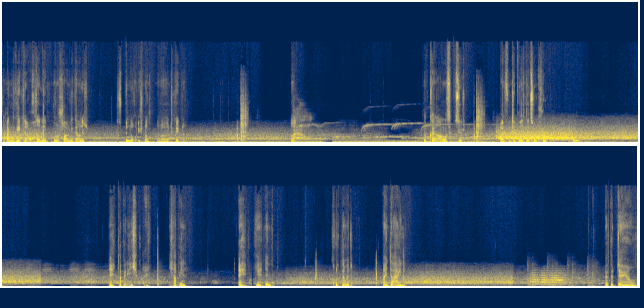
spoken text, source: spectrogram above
Schlagen die Gegner auch daneben? Oder schlagen die gar nicht? Das bin doch ich, ne? Oder die Gegner. Foul. Ich habe keine Ahnung, was hier passiert. Aber ich finde die Präsentation cool. Eh, da bin ich. Eh, Ich hab ihn. Eh, hier, nimm. Drück damit. Ein da ein. Down.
